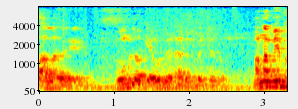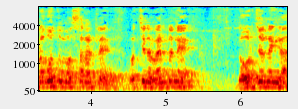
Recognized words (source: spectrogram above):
వాళ్ళ భూమిలోకి ఎవరు కానీ అడుగు పెట్టారు మొన్న మీ ప్రభుత్వం వస్తానట్లే. వచ్చిన వెంటనే దౌర్జన్యంగా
